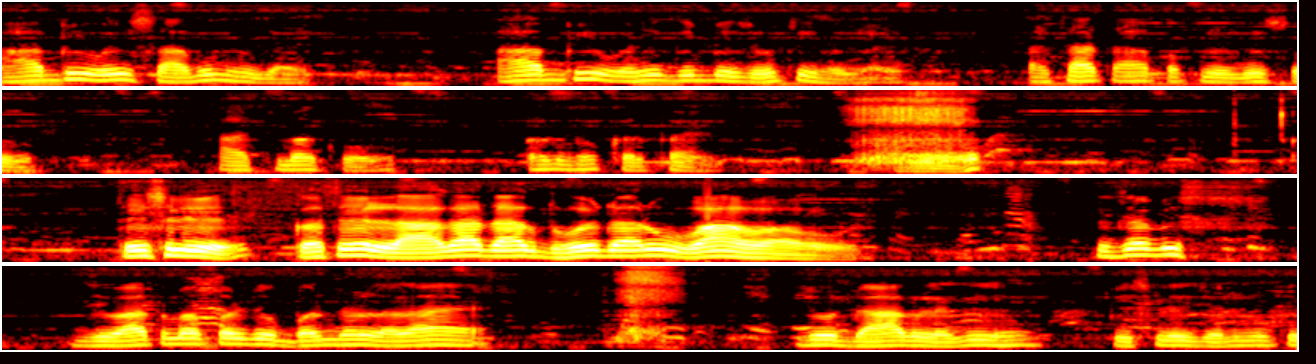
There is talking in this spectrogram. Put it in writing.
आप भी वही साबुन हो जाए, आप भी वही दिव्य ज्योति हो जाए, अर्थात आप अपने विश्व आत्मा को अनुभव कर पाए। तो इसलिए कहते लागा दाग धोए दारू, वाह वाह हो। जब इस जीवात्मा पर जो बंधन लगा है, जो दाग लगी है, पिछले जन्मों के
